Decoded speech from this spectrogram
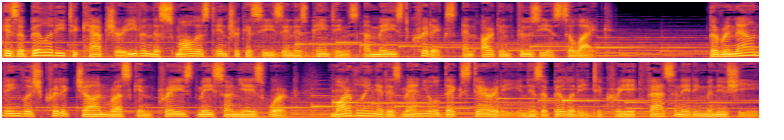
His ability to capture even the smallest intricacies in his paintings amazed critics and art enthusiasts alike. The renowned English critic John Ruskin praised Meissonier's work, marveling at his manual dexterity in his ability to create fascinating minutiae.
